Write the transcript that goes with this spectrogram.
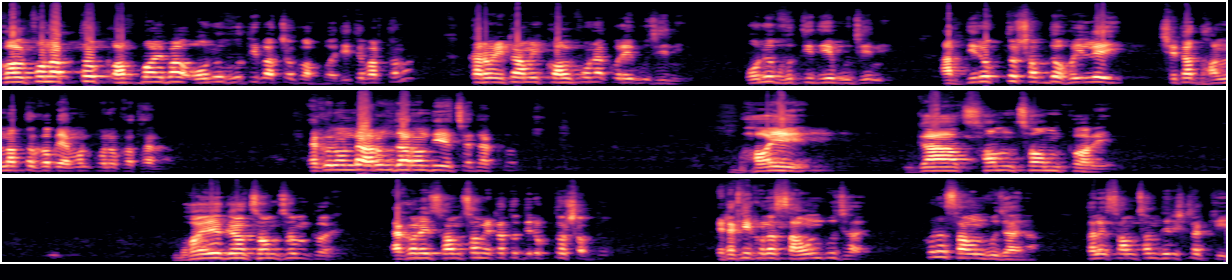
কল্পনাত্মক অব্যয় বা অনুভূতিবাচক অব্যয় দিতে পারতো না, কারণ এটা আমি কল্পনা করে বুঝিনি, অনুভূতি দিয়ে বুঝিনি। আর বিরক্ত শব্দ হইলেই সেটা ধন্যাত্মক হবে এমন কোনো কথা না। এখন ওরা আরও উদাহরণ দিয়েছে, দেখো। ভয়ে গা ছমছম করে। ভয়ে গা ছমছম করে। এখন এই ছমছম, এটা তো বিরক্ত শব্দ। এটা কি কোনো সাউন্ড বুঝায়? কোনো সাউন্ড বুঝায় না। তাহলে ছমছম জিনিসটা কি?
